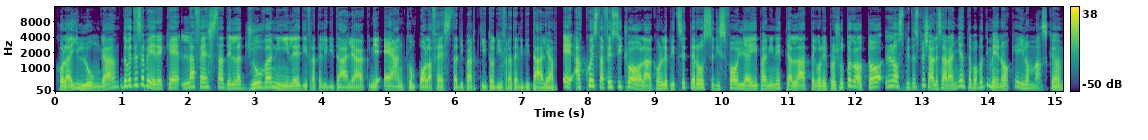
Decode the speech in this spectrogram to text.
con la I lunga, dovete sapere che è la festa della giovanile di Fratelli d'Italia, quindi è anche un po' la festa di partito di Fratelli d'Italia. E a questa festicciuola con le pizzette rosse di sfoglia e i paninetti al latte con il prosciutto cotto, l'ospite speciale sarà niente proprio di meno che Elon Musk.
